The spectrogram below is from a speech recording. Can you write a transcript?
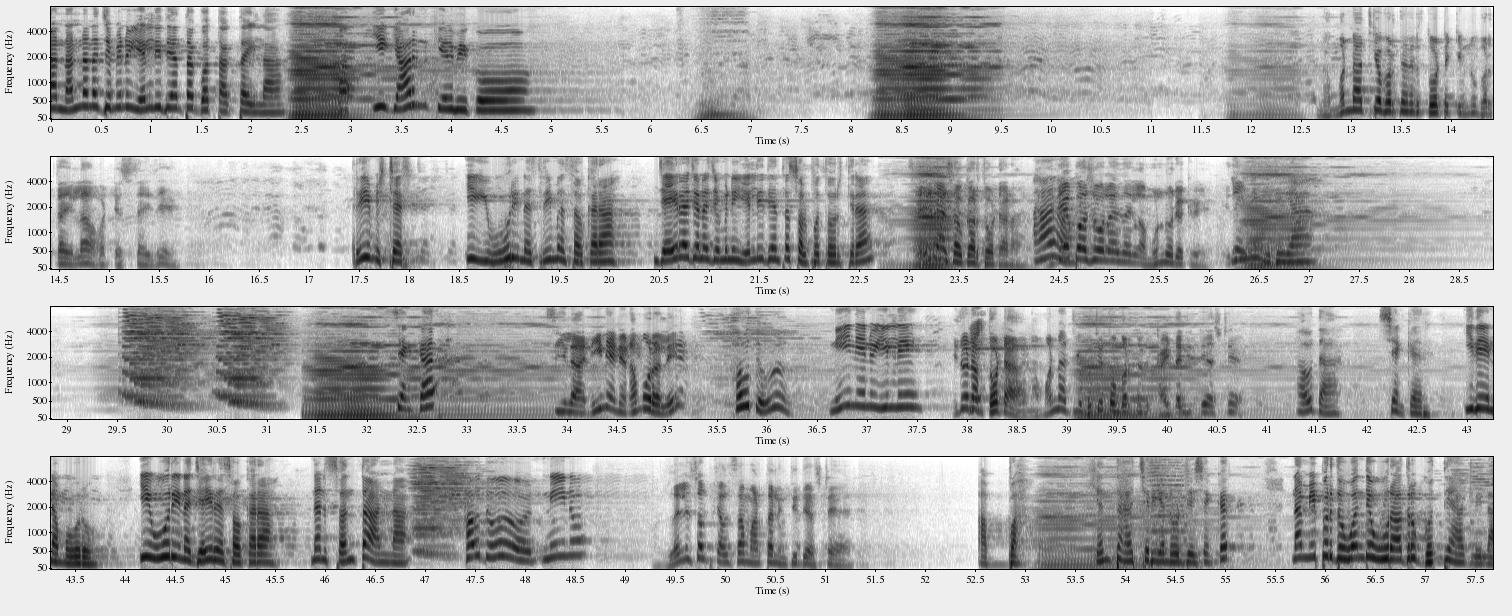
ನನ್ನ ಅಣ್ಣನ ಜಮೀನು ಎಲ್ಲಿದೆ ಅಂತ ಗೊತ್ತಾಗ್ತಾ ಇಲ್ಲ. ಈಗ ಯಾರನ್ನು ಕೇಳಬೇಕು? ನಮ್ಮನ್ನ ಹತ್ತಿಗೆ ಬರ್ತೇನೆ ತೋಟಕ್ಕೆ ಇನ್ನೂ ಬರ್ತಾ ಇಲ್ಲ ಹೊಟ್ಟೆ ಇದೆ. ರೀ ಮಿಸ್ಟರ್ ಈ ಊರಿನ ಶ್ರೀಮಂತ ಸಾವುಕಾರ ಜಯರಾಜನ ಜಮೀನು ಎಲ್ಲಿದೆ ಅಂತ ಸ್ವಲ್ಪ ತೋರ್ತೀರಾ? ಜಯರಾಜ ಸಾವುಕಾರ ತೋಟನ? ಹಾ. ಇದೇ ಬಾಜು ಹೊಲ ಇದೆ ಇಲ್ಲ ಮುನ್ನೂರು ಎಕರೆ. ಇದೆ ಇದೆಯಾ? ಶಂಕರ್? ಶೀಲಾ ನೀನೇನೆ ನಮ್ಮೂರಲ್ಲಿ? ಹೌದು ನೀನೇನು ಇಲ್ಲಿ? ಇದು ನಮ್ಮ ತೋಟ ನಮ್ಮನ್ನ ಅತ್ತಿಗೆ ಬುತ್ತಿ ತೊಗೊಂಬರ್ತಾನೆ ಕಾಯ್ತಾ ಅಷ್ಟೇ. ಹೌದಾ? ಶಂಕರ್ ಇದೇ ನಮ್ಮ ಊರು. ಈ ಊರಿನ ಜೈರ ಸೌಕರ ನನ್ನ ಸ್ವಂತ ಅಣ್ಣ. ಹೌದು ನೀನು? ಅಲ್ಲಲ್ಲಿ ಸ್ವಲ್ಪ ಕೆಲಸ ಮಾಡ್ತಾ ನಿಂತಿದ್ದೆ ಅಷ್ಟೇ. ಅಬ್ಬಾ ಎಂತ ಆಶ್ಚರ್ಯ ನೋಡಿದೆ ಶಂಕರ್. ನಮ್ಮಿಬ್ಬರದು ಒಂದೇ ಊರಾದ್ರೂ ಗೊತ್ತೇ ಆಗ್ಲಿಲ್ಲ.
